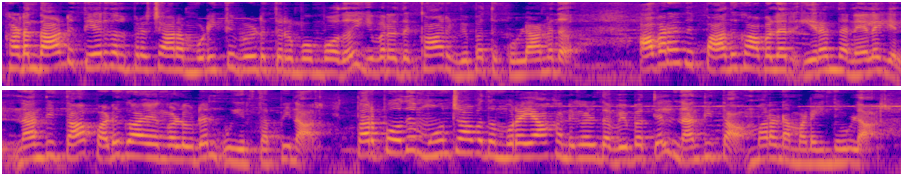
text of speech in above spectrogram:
கடந்த ஆண்டு தேர்தல் பிரச்சாரம் முடித்து வீடு திரும்பும்போது இவரது கார் விபத்துக்குள்ளானது. அவரது பாதுகாவலர் இறந்த நிலையில் நந்திதா படுகாயங்களுடன் உயிர் தப்பினார். தற்போது மூன்றாவது முறையாக நிகழ்ந்த விபத்தில் நந்திதா மரணமடைந்துள்ளார்.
